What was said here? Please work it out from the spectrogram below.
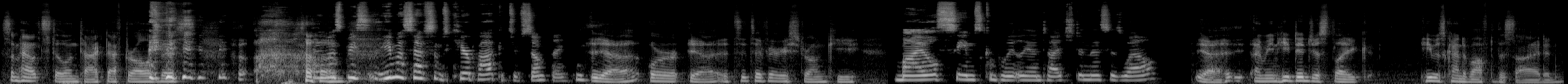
somehow it's still intact after all of this. He must be. He must have some secure pockets or something. yeah, or yeah, it's it's a very strong key. Miles seems completely untouched in this as well. Yeah, I mean he did just like he was kind of off to the side and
